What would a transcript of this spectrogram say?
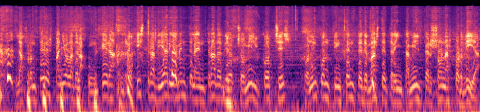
la frontera española de la Junquera registra diariamente la entrada de 8.000 coches con un contingente de más de 30.000 personas por día.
